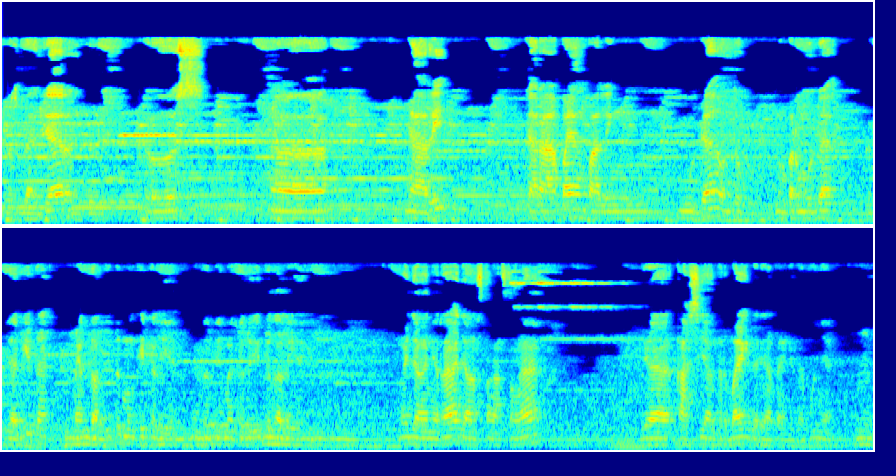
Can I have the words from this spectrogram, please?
Terus belajar terus eh, nyari cara apa yang paling mudah untuk mempermudah kerja kita. Metode itu mungkin kali ya. Metode metode itu kali ya. Makanya jangan nyerah jangan setengah-setengah. Ya kasih yang terbaik dari apa yang kita punya. Hmm.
